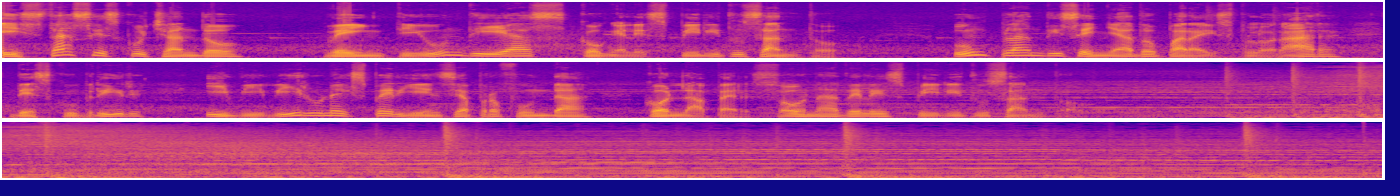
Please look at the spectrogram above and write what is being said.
Estás escuchando 21 días con el Espíritu Santo, un plan diseñado para explorar, descubrir y vivir una experiencia profunda con la persona del Espíritu Santo.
